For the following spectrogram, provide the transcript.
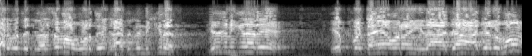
அறுபத்தஞ்சு வருஷமா ஒருத்தரையும் காத்துட்டு நிக்கிறாரு. எதுக்கு நிக்கிறாரு? எப்ப டைம் வரும்? இதாஜா அஜலுகும்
